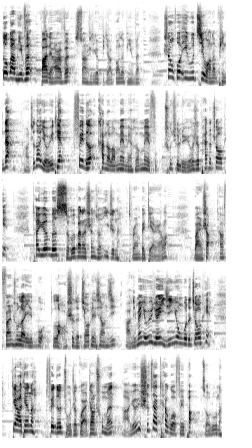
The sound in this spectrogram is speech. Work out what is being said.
豆瓣评分八点二分，算是一个比较高的评分。生活一如既往的平淡啊，直到有一天，费德看到了妹妹和妹夫出去旅游时拍的照片，他原本死灰般的生存意志呢，突然被点燃了。晚上，他翻出了一部老式的胶片相机啊，里面有一卷已经用过的胶片。第二天呢，费德拄着拐杖出门啊，由于实在太过肥胖，走路呢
